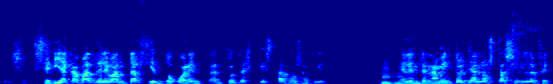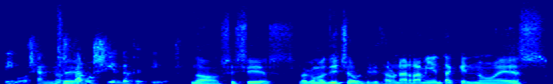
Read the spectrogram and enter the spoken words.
Pues sería capaz de levantar 140. Entonces, ¿qué estamos haciendo? El entrenamiento ya no está siendo efectivo, o sea, no estamos siendo efectivos. No, sí, sí, es lo que hemos dicho, utilizar una herramienta que no es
